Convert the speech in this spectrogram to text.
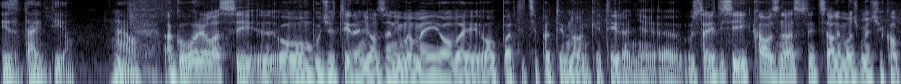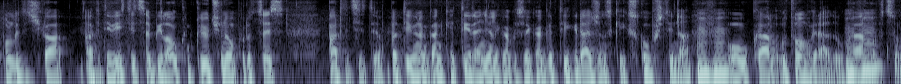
i za taj dio. Mhm. Evo. A govorila si e, o ovom budžetiranju, ali zanima me i ovaj, o participativno anketiranje. E, u stvari ti si i kao znanstvenica, ali možemo reći kao politička aktivistica bila uključena u proces participativnog anketiranja ili kako se kaže građanskih skupština mhm. u, Karlo, u tvom gradu, u mhm. Karlovcu.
